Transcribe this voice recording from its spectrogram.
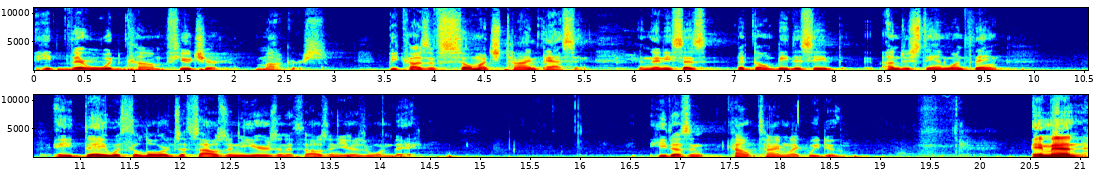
he, there would come future mockers because of so much time passing. And then he says, But don't be deceived. Understand one thing a day with the Lord's a thousand years, and a thousand years one day. He doesn't count time like we do. Amen.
